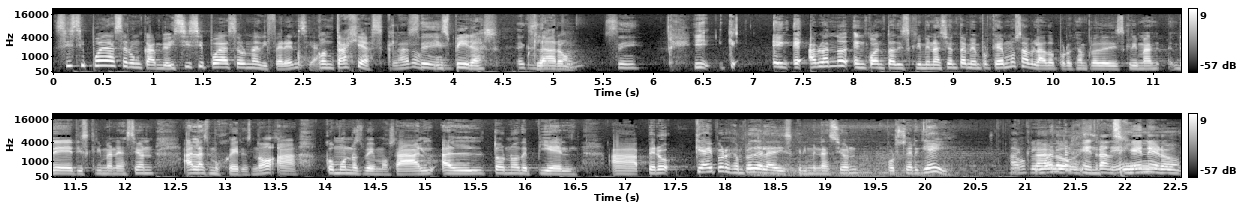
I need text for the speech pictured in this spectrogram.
sí, sí puede hacer un cambio y sí, sí puede hacer una diferencia. Contagias, claro. Sí. Inspiras. Exacto. Claro. Sí. Y en- eh, hablando en cuanto a discriminación también, porque hemos hablado, por ejemplo, de, discrima- de discriminación a las mujeres, ¿no? A cómo nos vemos, a- al, al tono de piel, a- pero ¿qué hay, por ejemplo, de la discriminación por ser gay? Ah, ¿no? claro, ¿Cuánta y gente- transgénero.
